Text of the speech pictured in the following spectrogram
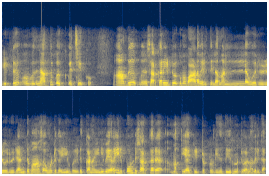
ഇട്ട് ഇതിനകത്ത് വെച്ചേക്കും. അത് ശർക്കര ഇട്ട് വെക്കുമ്പോൾ വാട വരത്തില്ല. നല്ല ഒരു ഒരു- രണ്ട് മാസം അങ്ങോട്ട് കഴിയുമ്പോൾ എടുക്കണം. ഇനി വേറെ ഇരിപ്പുണ്ട് ശർക്കര മത്തിയാക്കി ഇട്ടിട്ടുണ്ട്. ഇത് തീർന്നിട്ട് വേണം അതെടുക്കാൻ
